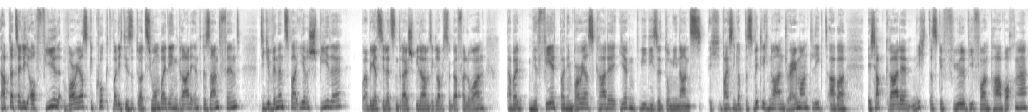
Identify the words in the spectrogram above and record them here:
habe tatsächlich auch viel Warriors geguckt, weil ich die Situation bei denen gerade interessant finde. Die gewinnen zwar ihre Spiele, aber jetzt die letzten drei Spiele haben sie, glaube ich, sogar verloren. Aber mir fehlt bei den Warriors gerade irgendwie diese Dominanz. Ich weiß nicht, ob das wirklich nur an Draymond liegt, aber ich habe gerade nicht das Gefühl, wie vor ein paar Wochen,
